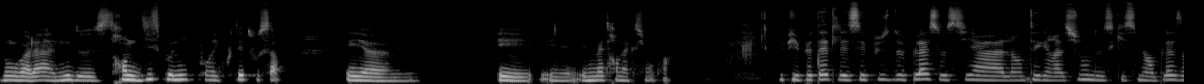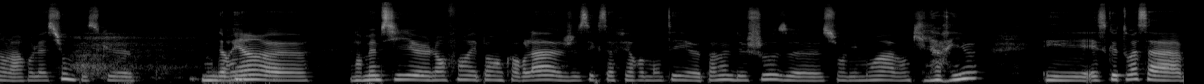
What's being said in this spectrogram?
donc voilà, à nous de se rendre disponible pour écouter tout ça et, euh, le mettre en action. Et puis peut-être laisser plus de place aussi à l'intégration de ce qui se met en place dans la relation, parce que, mine de rien, euh, alors même si l'enfant n'est pas encore là, je sais que ça fait remonter pas mal de choses sur les mois avant qu'il arrive. Et est-ce que toi, ça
